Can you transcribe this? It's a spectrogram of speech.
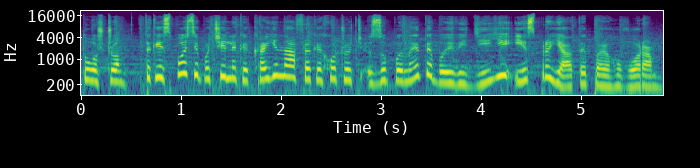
Тощо в такий спосіб очільники країн Африки хочуть зупинити бойові дії і сприяти переговорам.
